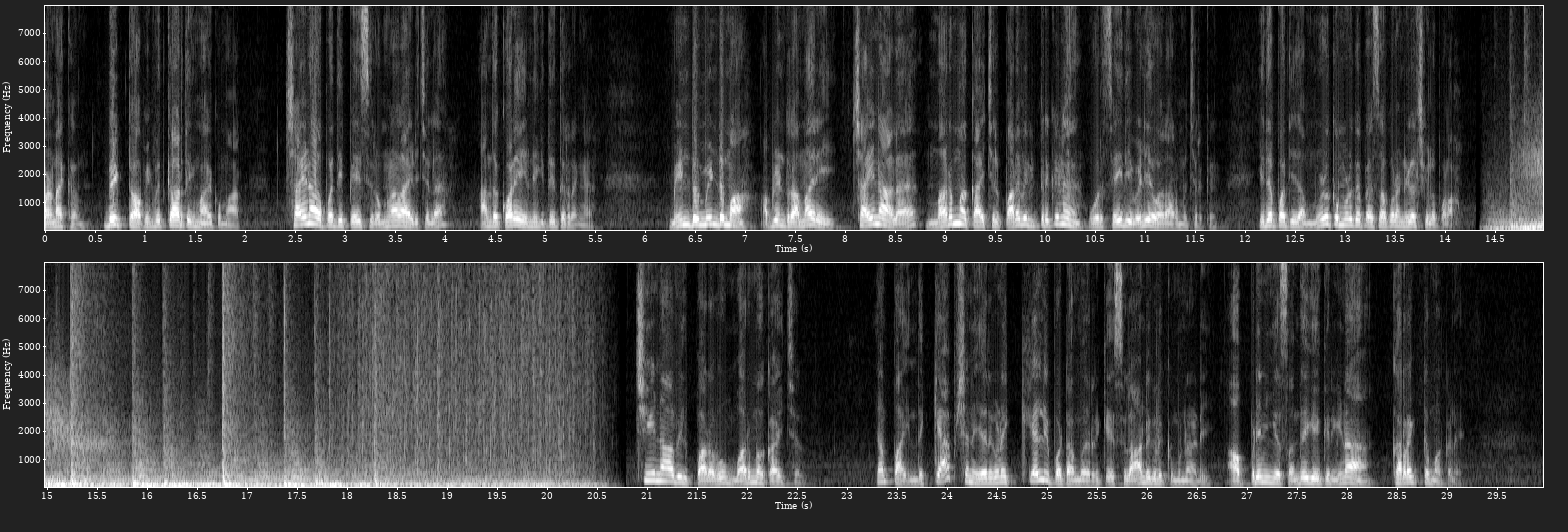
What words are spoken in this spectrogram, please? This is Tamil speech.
வணக்கம். Big topic with Karthik Mayakumar. சைனாவை பற்றி பேசி ரொம்ப நாள் ஆயிடுச்சுல? அந்த குறையை இன்னைக்கு தீர்த்துடுறேங்க. மீண்டும் மீண்டுமா அப்படின்ற மாதிரி சைனாவில் மர்ம காய்ச்சல் பரவிக்கிட்டு இருக்குன்னு ஒரு செய்தி வெளியே வர ஆரம்பிச்சிருக்கு. இதை பற்றி தான் முழுக்க முழுக்க பேச போகிற நிகழ்ச்சிக்குள்ள போகலாம் சீனாவில் பரவும் மர்ம காய்ச்சல். ஏன்பா இந்த கேப்ஷனை ஏற்கனவே கேள்விப்பட்ட மாதிரி இருக்கே சில ஆண்டுகளுக்கு முன்னாடி. அப்படி நீங்கள் சந்தேகிக்கிறீங்கன்னா கரெக்டு மக்களே.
